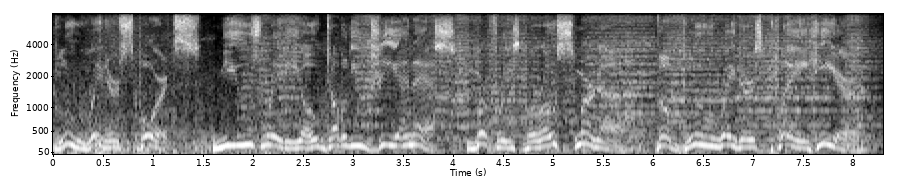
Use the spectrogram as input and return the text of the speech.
Blue Raider sports. News Radio WGNS, Murfreesboro, Smyrna. The Blue Raiders play here.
